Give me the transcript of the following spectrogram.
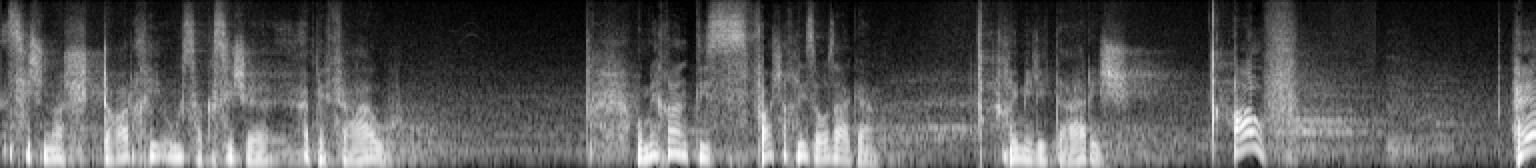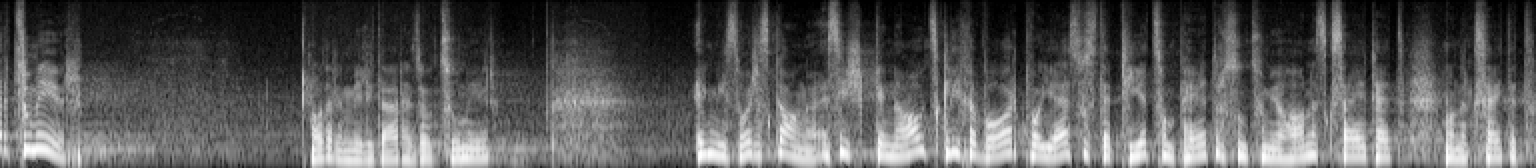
es ist noch eine starke Aussage, es ist ein, ein Befehl. Und wir könnten es fast ein bisschen so sagen, ein bisschen militärisch. Auf! Herr zu mir! Oder im Militär so zu mir. Irgendwie so ist es gegangen. Es ist genau das gleiche Wort, das Jesus dort hier zum Petrus und zum Johannes gesagt hat, wo er gesagt hat,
